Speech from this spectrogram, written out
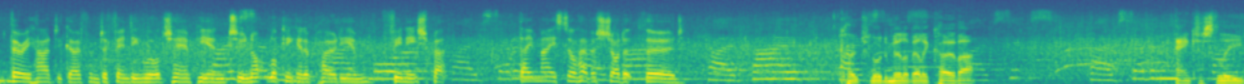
Very hard to go from defending world champion Five, to not seven, looking at a podium five, four, finish, but five, seven, they may still have a shot at third. Five five. Coach five, Ludmila six, Velikova five, six, five, seven, anxiously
